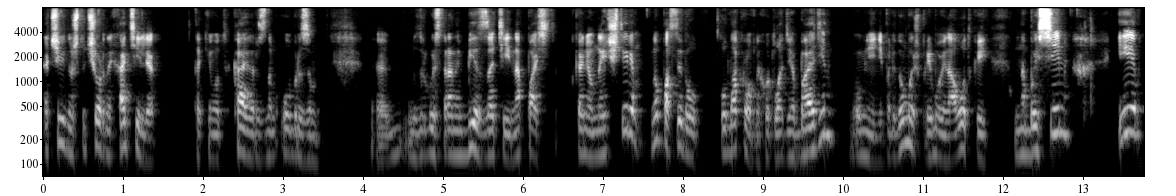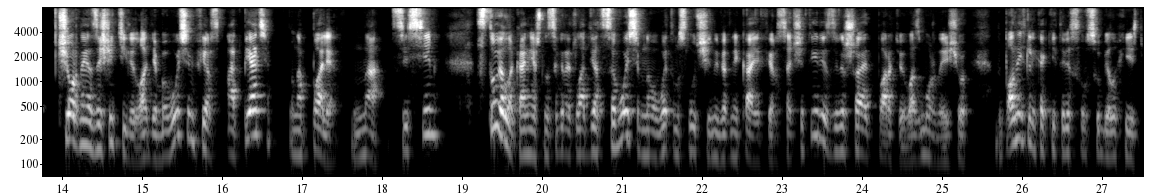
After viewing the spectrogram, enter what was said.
очевидно, что черные хотели таким вот каверзным образом, э, с другой стороны, без затей напасть конем на e4, но последовал хладнокровный ход ладья b1, умнее не придумаешь, прямой наводкой на b7, и черные защитили ладья b8, ферзь a5, напали на c7, Стоило, конечно, сыграть ладья c8, но в этом случае наверняка и ферзь а4 завершает партию. Возможно, еще дополнительные какие-то ресурсы у белых есть.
